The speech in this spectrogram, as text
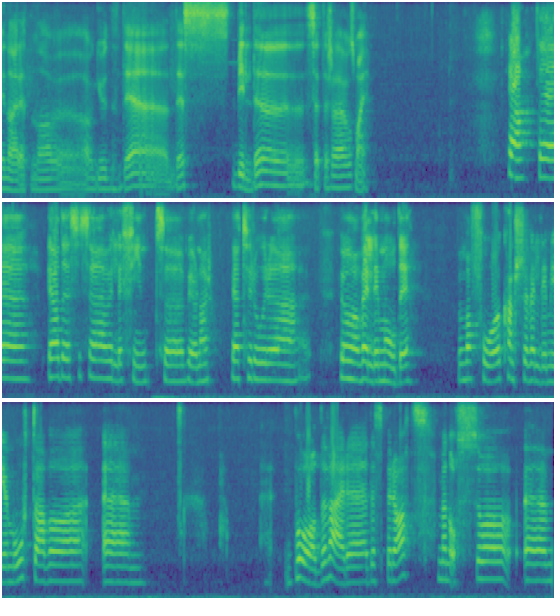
i nærheten av, av Gud. Det, det bildet setter seg hos meg. Ja, det, ja, det syns jeg er veldig fint, eh, Bjørnar. Jeg tror eh, hun var veldig modig. Men man får kanskje veldig mye mot av å eh, både være desperat, men også eh,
